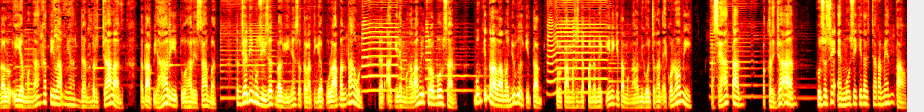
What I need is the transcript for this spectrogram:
Lalu ia mengangkat tilamnya dan berjalan. Tetapi hari itu hari sabat. Terjadi mukjizat baginya setelah 38 tahun dan akhirnya mengalami terobosan. Mungkin telah lama juga kita, terutama sejak pandemi ini kita mengalami goncangan ekonomi, kesehatan, pekerjaan, khususnya emosi kita secara mental.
